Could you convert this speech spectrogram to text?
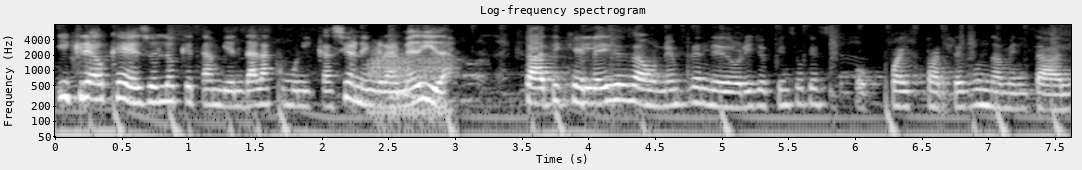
y creo que eso es lo que también también da la comunicación en gran medida. Tati, ¿qué le dices a un emprendedor? Y yo pienso que es pues, parte fundamental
